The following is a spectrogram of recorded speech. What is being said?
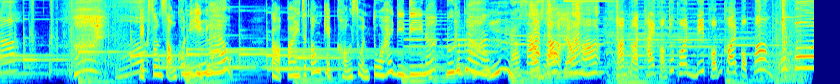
นะเฮ้ยเด็กซนสองคนนี้อีกแล้ว ต่อไปจะต้องเก็บของส่วนตัวให้ดีๆ นะ รู้หรือเปล่าอืมเราทราบเราทราบแล้แล้ววฮะฮะ ความปลอดภัยของทุกคนมีผมคอยปกป้องปุนปุน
